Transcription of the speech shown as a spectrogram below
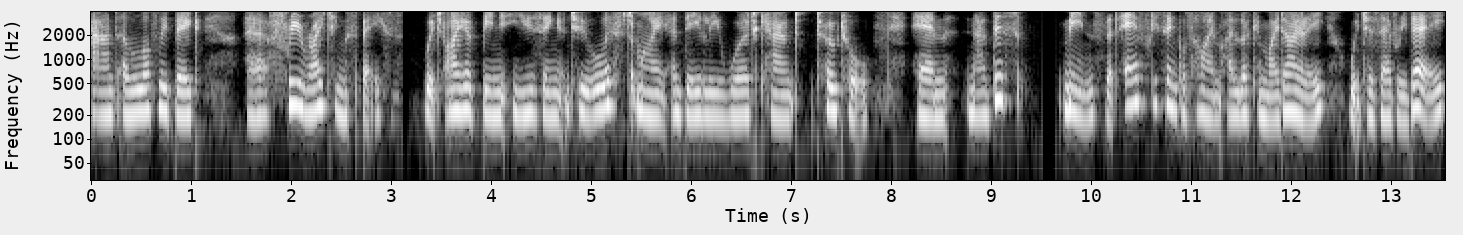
and a lovely big uh, free writing space, which I have been using to list my daily word count total. Um, now, this means that every single time I look in my diary, which is every day,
